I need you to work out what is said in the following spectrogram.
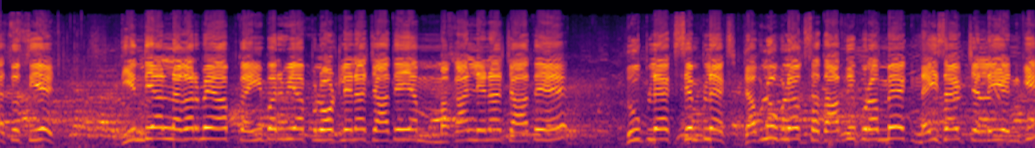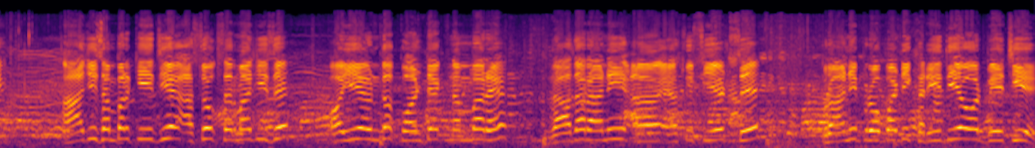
एसोसिएट दीनदयाल नगर में आप कहीं पर भी आप प्लॉट लेना चाहते हैं या मकान लेना चाहते हैं duplex simplex W block Shatabdipuram में एक नई साइट चल रही है इनकी। आज ही संपर्क कीजिए अशोक शर्मा जी से और ये उनका कॉन्टैक्ट नंबर है। राधा रानी एसोसिएट से पुरानी प्रॉपर्टी खरीदिए और बेचिए।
